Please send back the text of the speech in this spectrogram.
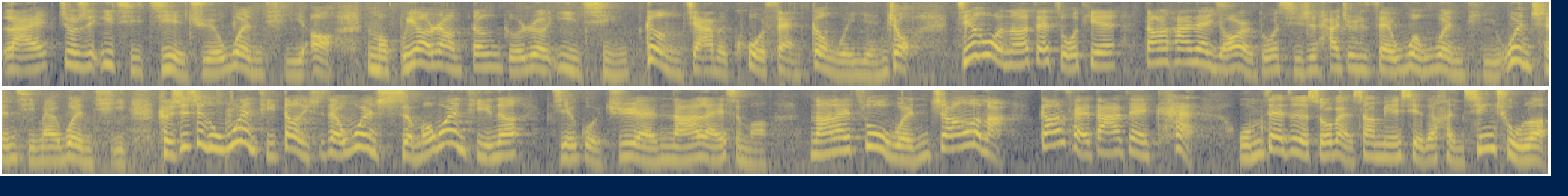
来就是一起解决问题哦。那么不要让登革热疫情更加的扩散更为严重。结果呢，在昨天，当他在咬耳朵，其实他就是在问问题，问陈其迈问题。可是这个问题到底是在问什么问题呢？结果居然拿来什么？拿来做文章了嘛？刚才大家在看。我们在这个手板上面写的很清楚了，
